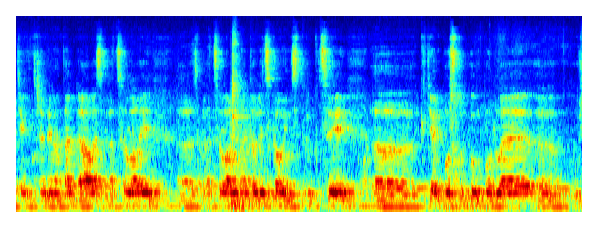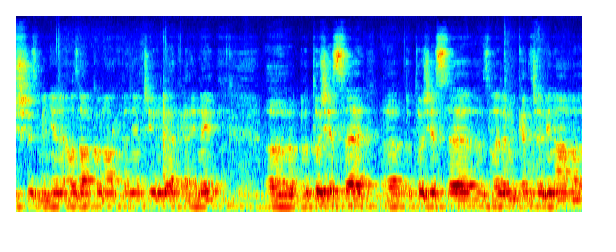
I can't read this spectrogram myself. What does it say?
těch dřevin a tak dále, zpracovali, zpracovali metodickou instrukci k těm postupům podle už zmíněného zákona o ochraně přírody a krajiny, protože se, protože se vzhledem ke dřevinám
